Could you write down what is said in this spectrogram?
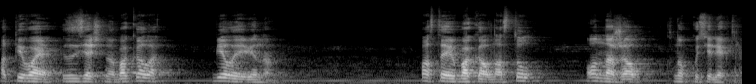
отпивая из изящного бокала белое вино. Поставив бокал на стол, он нажал кнопку селектора.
